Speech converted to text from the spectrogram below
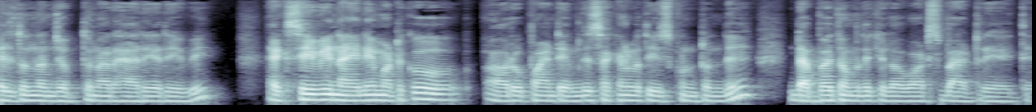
వెళ్తుందని చెప్తున్నారు హ్యారియర్ ఇవి ఎక్సీవీ నైన్ మటుకు ఆరు పాయింట్ ఎనిమిది సెకండ్లు తీసుకుంటుంది. డెబ్బై తొమ్మిది కిలో వాట్స్ బ్యాటరీ అయితే.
